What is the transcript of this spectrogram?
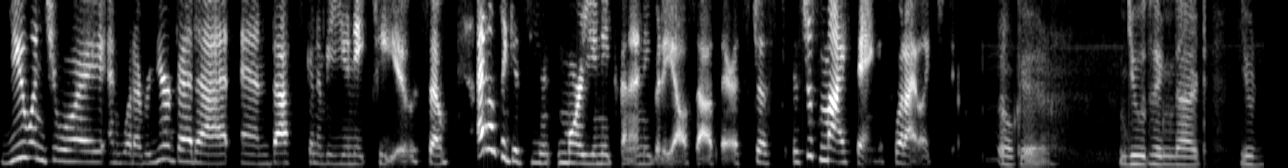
you enjoy and whatever you're good at, and that's going to be unique to you. So I don't think it's u- more unique than anybody else out there. It's just it's just my thing. It's what I like to do. Okay. You think that you,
